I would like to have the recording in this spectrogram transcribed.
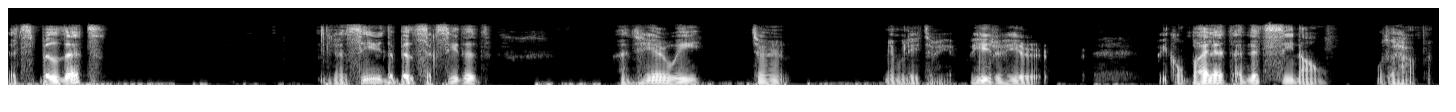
Let's build it. You can see the build succeeded. And here we turn emulator here. Here here we compile it and let's see now what will happen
